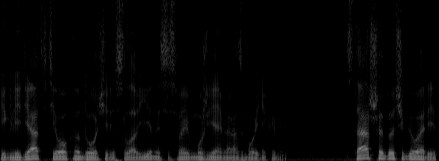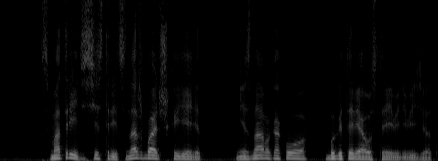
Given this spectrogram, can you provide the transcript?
и глядят в те окна дочери соловьины со своими мужьями-разбойниками. Старшая дочь говорит, «Смотрите, сестрица, наш батюшка едет, не знамо какого богатыря у стремени везет».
